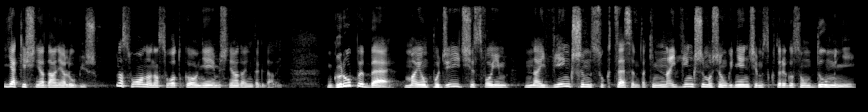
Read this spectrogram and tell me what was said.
jakie śniadania lubisz. Na słono, na słodko, nie jem śniadań i tak. Grupy B mają podzielić się swoim największym sukcesem, takim największym osiągnięciem, z którego są dumni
